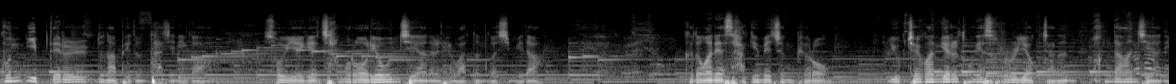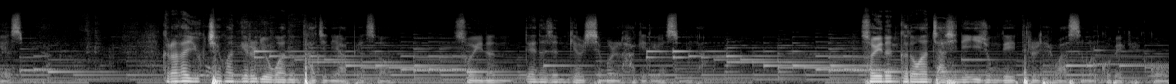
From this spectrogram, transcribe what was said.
군 입대를 눈앞에 둔 다진이가 소희에게 참으로 어려운 제안을 해왔던 것입니다. 그동안의 사귐의 증표로 육체 관계를 통해 서로를 엮자는 황당한 제안이었습니다. 그러나 육체 관계를 요구하는 다진이 앞에서 소희는 때늦은 결심을 하게 되었습니다. 소희는 그동안 자신이 이중 데이트를 해왔음을 고백했고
